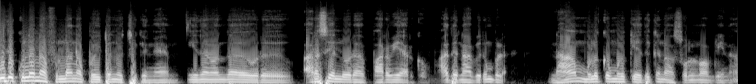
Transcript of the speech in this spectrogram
இதுக்குள்ளே நான் ஃபுல்லாக நான் போயிட்டேன்னு வச்சுக்கோங்க. இதை வந்து ஒரு அரசியலோட பார்வையாக இருக்கும். அது நான் விரும்பலை. நான் முழுக்க முழுக்க எதுக்கு நான் சொல்லணும் அப்படின்னா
